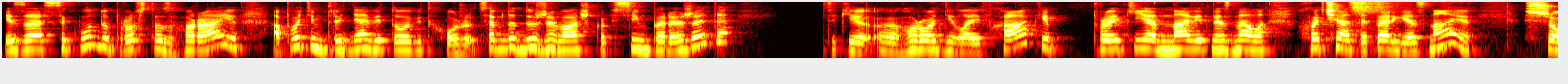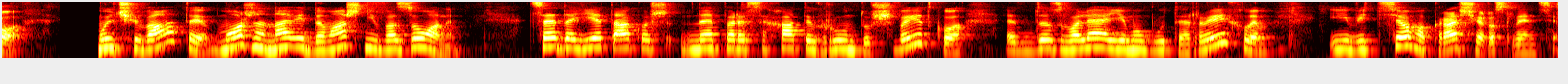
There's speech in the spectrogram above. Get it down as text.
і за секунду просто згораю, а потім три дня від того відходжу. Це буде дуже важко всім пережити. Такі е, городні лайфхаки, про які я навіть не знала. Хоча тепер я знаю, що мульчувати можна навіть домашні вазони. Це дає також не пересихати ґрунту швидко, е, дозволяє йому бути рихлим і від цього краще рослинці.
